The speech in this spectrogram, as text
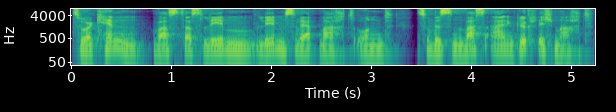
zu erkennen, was das Leben lebenswert macht und zu wissen, was einen glücklich macht.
